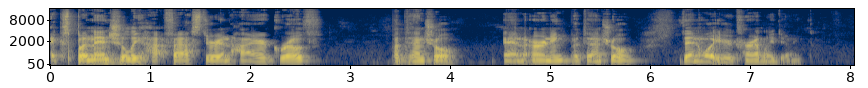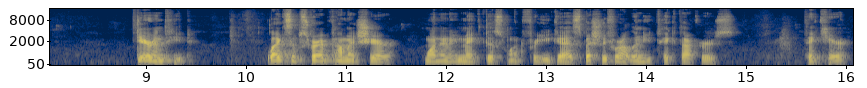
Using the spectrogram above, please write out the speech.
exponentially faster and higher growth potential and earning potential than what you're currently doing. Guaranteed. Like, subscribe, comment, share. Wanted to make this one for you guys, especially for all the new TikTokers. Take care.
